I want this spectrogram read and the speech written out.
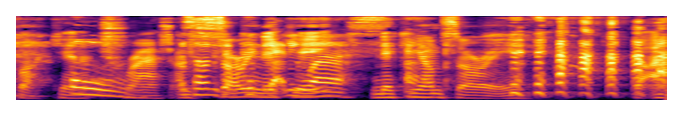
fucking Oh, trash. I'm as as sorry, couldn't get any Nikki. Nikki, I'm sorry. I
